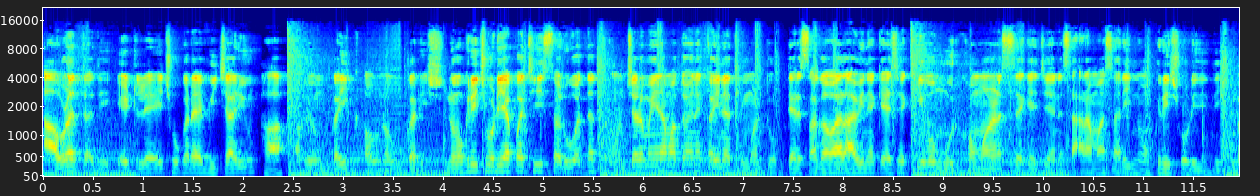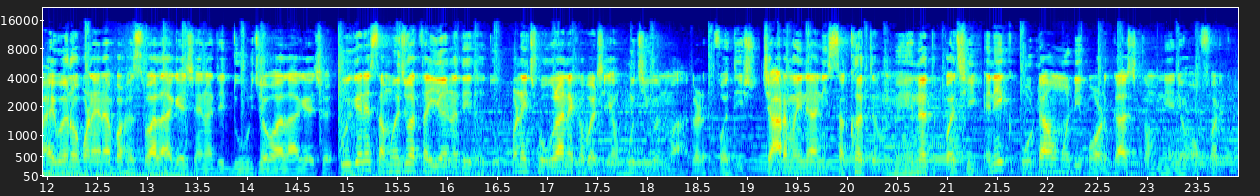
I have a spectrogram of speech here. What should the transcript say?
આવડત હતી એટલે એ છોકરાએ વિચાર્યું, હા, હવે હું કંઈક અવનવું કરીશ. નોકરી છોડ્યા પછી શરૂઆતના ત્રણ ચાર મહિનામાં તો એને કંઈ નથી મળતું. ત્યારે સગાવાલ આવીને કહે છે કેવો મૂર્ખો માણસ છે કે જેને સારામાં સારી નોકરી છોડી દીધી. ભાઈ બહેનો પણ એના પર હસવા લાગે છે, એનાથી દૂર જવા લાગે છે. કોઈ એને સમજવા તૈયાર નથી થતું, પણ એ છોકરાને ખબર છે કે હું જીવનમાં આગળ વધીશ. ચાર મહિનાની સખત મહેનત પછી એને એક મોટામાં મોટી પોડકાસ્ટ કંપની ઓફર કરી.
